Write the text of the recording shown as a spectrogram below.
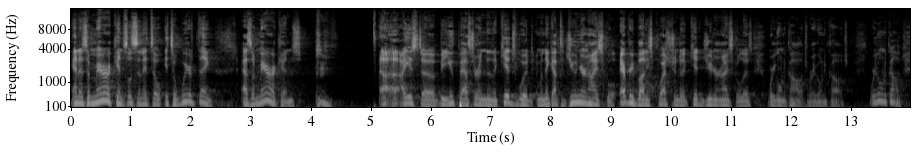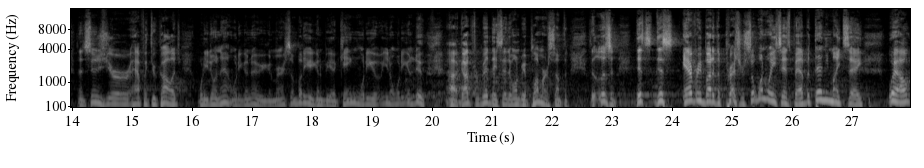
And as Americans, listen, it's a, it's a weird thing. As Americans, uh, I used to be a youth pastor, and then the kids would, when they got to junior and high school, everybody's question to a kid junior and high school is, Where are you going to college? Where are you going to college? Where are going to college? And as soon as you're halfway through college, what are you doing now? What are you going to do? Are you going to marry somebody? Are you going to be a king? What are you, you know, what are you going to do? Uh, God forbid they say they want to be a plumber or something. Listen, this, this, everybody, the pressure. So one way you say it's bad, but then you might say, well,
